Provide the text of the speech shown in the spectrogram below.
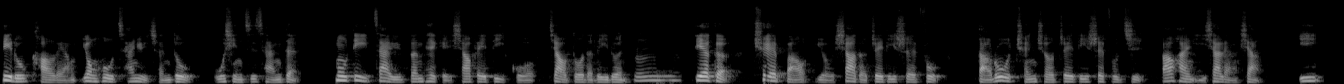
例如考量用户参与程度、无形资产等。目的在于分配给消费帝国较多的利润。嗯，第二个，确保有效的最低税负，导入全球最低税负制，包含以下两项：一、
